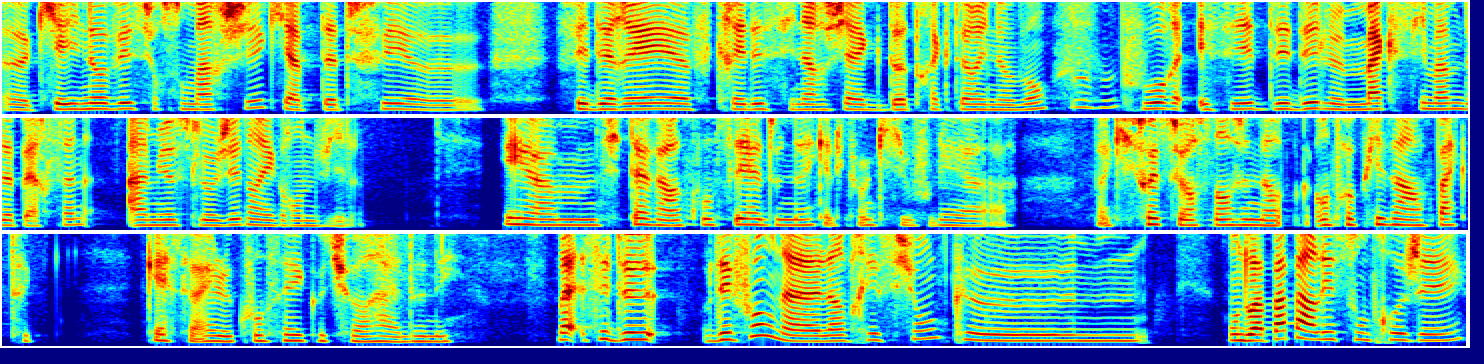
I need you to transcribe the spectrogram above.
euh, qui a innové sur son marché, qui a peut-être fait euh, fédérer, euh, créer des synergies avec d'autres acteurs innovants mhm. pour essayer d'aider le maximum de personnes à mieux se loger dans les grandes villes. Et si tu avais un conseil à donner à quelqu'un qui voulait, qui souhaite se lancer dans une entreprise à impact, quel serait le conseil que tu aurais à donner? Bah, C'est de, des fois, on a l'impression que hum, on ne doit pas parler de son projet,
